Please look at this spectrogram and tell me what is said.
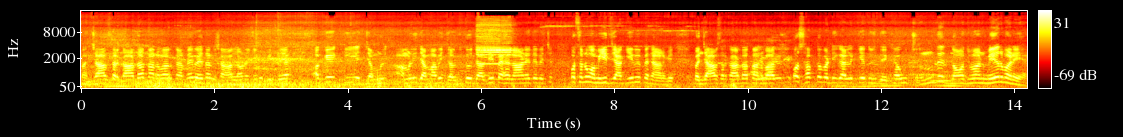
ਪੰਜਾਬ ਸਰਕਾਰ ਦਾ ਧੰਨਵਾਦ ਕਰਦੇ ਵੀ ਇਹ ਤਾਂ ਨਿਸ਼ਾਨ ਲਾਉਣੇ ਸ਼ੁਰੂ ਕੀਤੇ ਆ। ਅੱਗੇ ਕੀ ਇਹ ਜਮਲ ਅਮਲੀ ਜਾਮਾ ਵੀ ਜਲਦੀ ਤੋਂ ਜਲਦੀ ਪਹਿਨਾਣ ਇਹਦੇ ਵਿੱਚ ਔਰ ਤੁਹਾਨੂੰ ਉਮੀਦ ਜਾਗੀ ਇਹ ਵੀ ਪਹਿਨਾਣਗੇ। ਪੰਜਾਬ ਸਰਕਾਰ ਦਾ ਧੰਨਵਾਦ। ਔਰ ਸਭ ਤੋਂ ਵੱਡੀ ਗੱਲ ਕੀ ਹੈ, ਤੁਸੀਂ ਦੇਖਿਆ ਉਹ ਜਲੰਧਰ ਦੇ ਨੌਜਵਾਨ ਮੇਅਰ ਬਣੇ ਹੈ।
